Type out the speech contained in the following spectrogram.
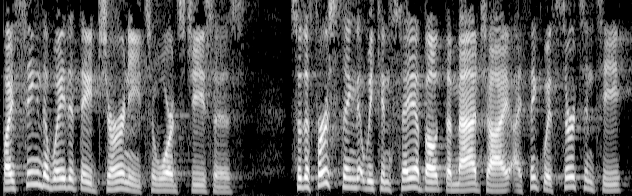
by seeing the way that they journey towards Jesus. So, the first thing that we can say about the Magi, I think with certainty,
